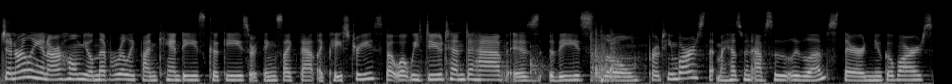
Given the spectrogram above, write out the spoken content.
Generally in our home, you'll never really find candies, cookies, or things like that, like pastries. But what we do tend to have is these little protein bars that my husband absolutely loves. They're Nugo bars.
